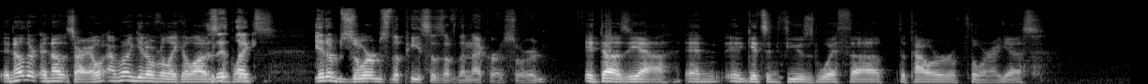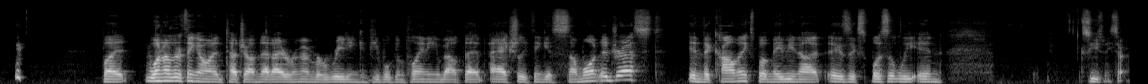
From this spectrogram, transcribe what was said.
another, another. Sorry, I, am going to get over like a lot of Is the it, like- complaints. It absorbs the pieces of the Necro Sword. It does, yeah, and it gets infused with uh, the power of Thor, I guess. but one other thing I want to touch on that I remember reading people complaining about that I actually think is somewhat addressed in the comics, but maybe not as explicitly in. Excuse me, sorry.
